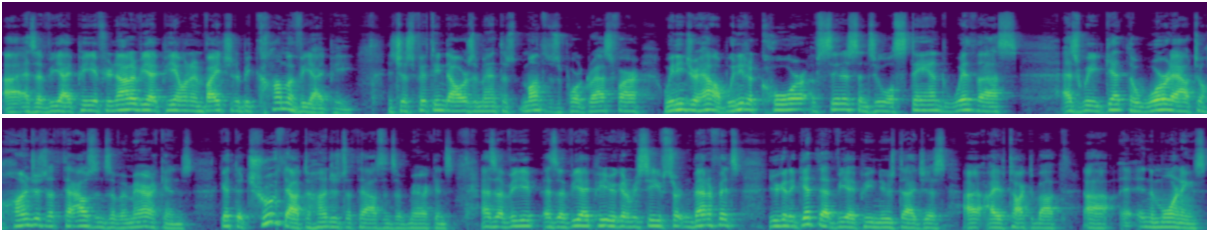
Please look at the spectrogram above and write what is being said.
uh, as a VIP. If you're not a VIP, I want to invite you to become a VIP. It's just $15 a month, a month to support Grassfire. We need your help. We need a core of citizens who will stand with us as we get the word out to hundreds of thousands of Americans, get the truth out to hundreds of thousands of Americans. As a, v, as a VIP, you're going to receive certain benefits. You're going to get that VIP News Digest I, have talked about uh, in the mornings.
